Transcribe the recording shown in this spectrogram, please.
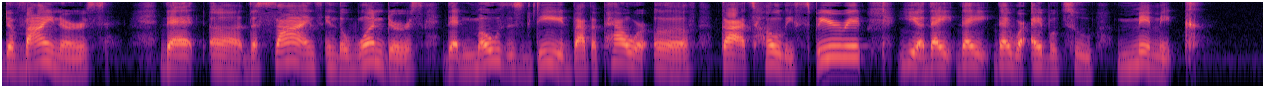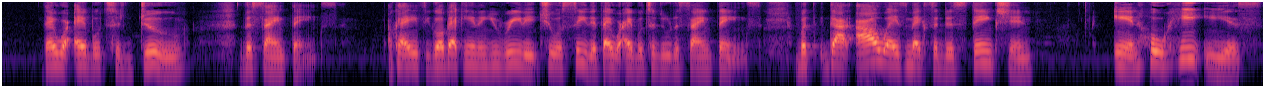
diviners, that uh, the signs and the wonders that Moses did by the power of God's Holy Spirit, yeah, they they they were able to mimic. They were able to do the same things. Okay, if you go back in and you read it, you will see that they were able to do the same things. But God always makes a distinction in who He is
